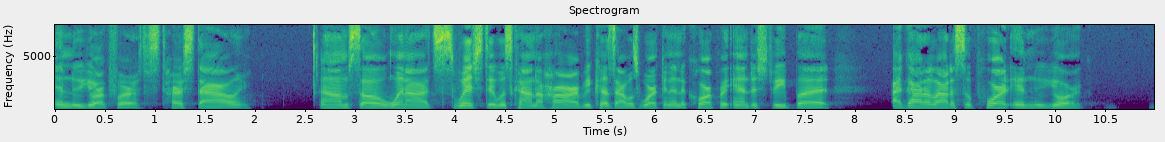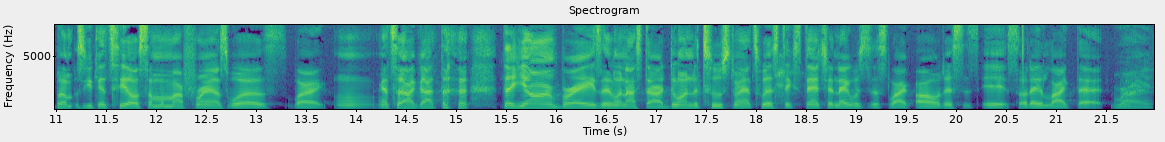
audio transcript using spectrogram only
in New York for her styling. Um, so when I switched, it was kind of hard because I was working in the corporate industry, but I got a lot of support in New York. But you can tell some of my friends was like, mm. until I got the the yarn braids, and when I started doing the two strand twist extension, they was just like, oh, this is it. So they liked that. Right.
